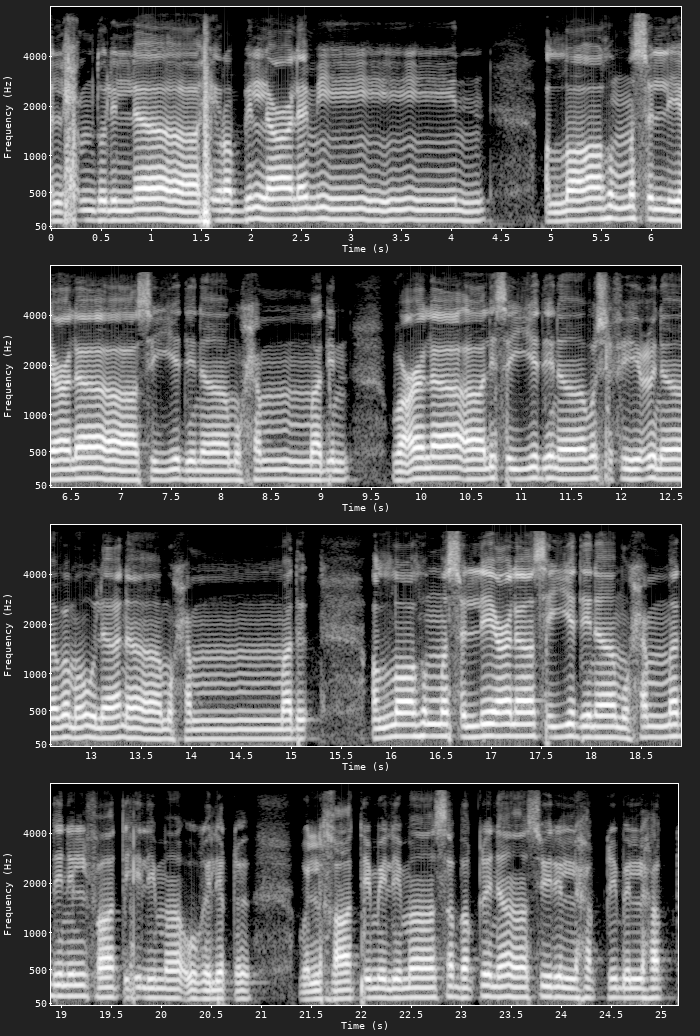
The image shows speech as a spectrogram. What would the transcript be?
അൽഹംദുലില്ലാഹി റബ്ബിൽ ആലമീൻ. اللهم صل على سيدنا محمد وعلى آل سيدنا وشفيعنا ومولانا محمد اللهم صل على سيدنا محمد الفاتح لما أغلق والخاتم لما سبق ناصر الحق بالحق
